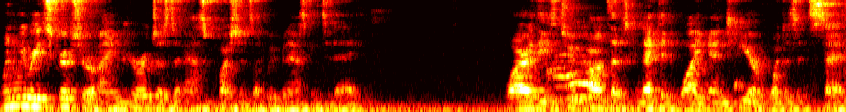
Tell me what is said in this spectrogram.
When we read Scripture, I encourage us to ask questions like we've been asking today. Why are these two concepts connected? Why end here? What does it say?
